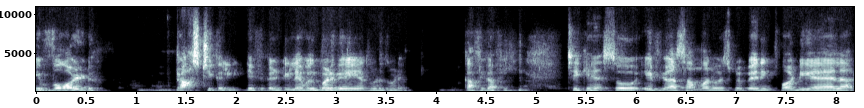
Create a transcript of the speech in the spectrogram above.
evolved drastically difficulty level बढ़ गए हैं थोड़े थोड़े काफ़ी काफ़ी ठीक है so if you are someone who is preparing for DILR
